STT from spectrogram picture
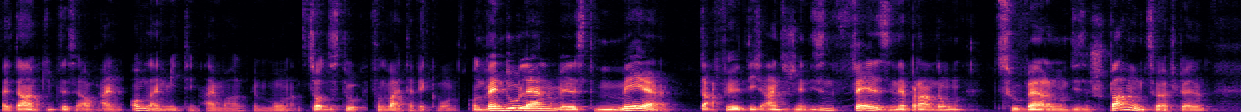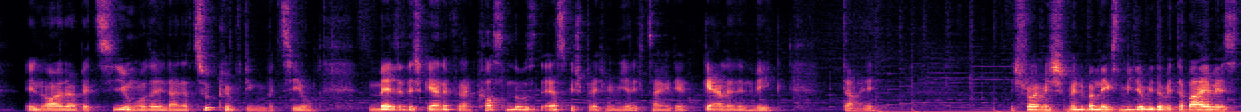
weil da gibt es auch ein Online-Meeting einmal im Monat. Solltest du von weiter weg wohnen. Und wenn du lernen willst, mehr mehr dafür dich einzustellen, diesen Fels in der Brandung zu werden und diese Spannung zu erstellen in eurer Beziehung oder in deiner zukünftigen Beziehung, melde dich gerne für ein kostenloses Erstgespräch mit mir. Ich zeige dir gerne den Weg dahin. Ich freue mich, wenn du beim nächsten Video wieder mit dabei bist.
